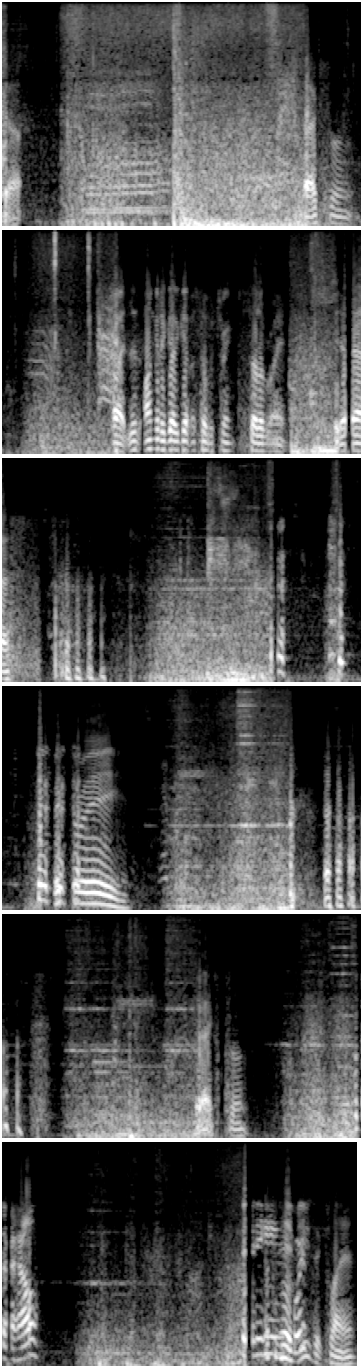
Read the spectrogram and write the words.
Yeah. Excellent. Right, I'm gonna go get myself a drink to celebrate. Yes. Victory! Excellent. What the hell? I can hear music playing.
